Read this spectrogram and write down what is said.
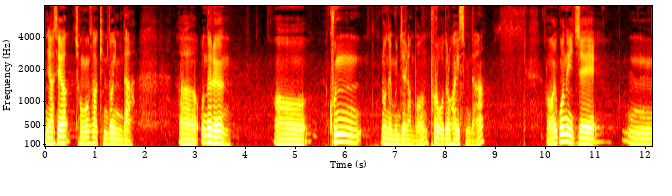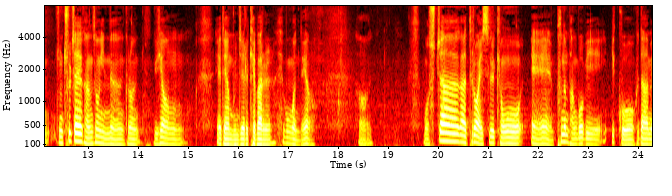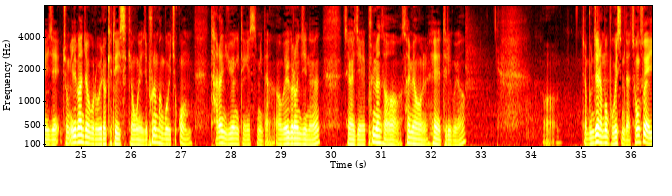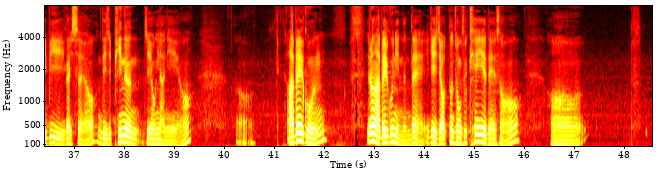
안녕하세요. 전공수학 김동입니다. 아, 오늘은 어, 군론의 문제를 한번 풀어보도록 하겠습니다. 어, 이거는 이제 음, 좀 출제 가능성이 있는 그런 유형에 대한 문제를 개발을 해본 건데요. 어, 뭐 숫자가 들어와 있을 경우에 푸는 방법이 있고 그 다음에 이제 좀 일반적으로 이렇게 돼 있을 경우에 이제 푸는 방법이 조금 다른 유형이 되겠습니다. 어, 왜 그런지는 제가 이제 풀면서 설명을 해 드리고요. 어, 자, 문제를 한번 보겠습니다. 정수 A, B가 있어요. 근데 이제 B는 이제 0이 아니에요. 어, 아벨군, 이런 아벨군이 있는데, 이게 이제 어떤 정수 K에 대해서, 어,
